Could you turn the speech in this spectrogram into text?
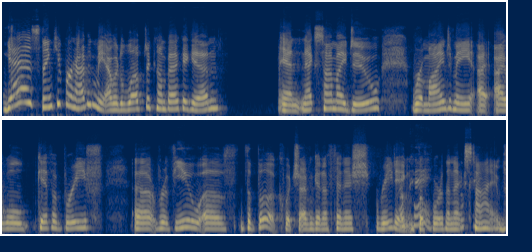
Yes, thank you for having me. I would love to come back again. And next time I do, remind me, I, I will give a brief uh, review of the book, which I'm going to finish reading Okay. before the next Okay. time.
